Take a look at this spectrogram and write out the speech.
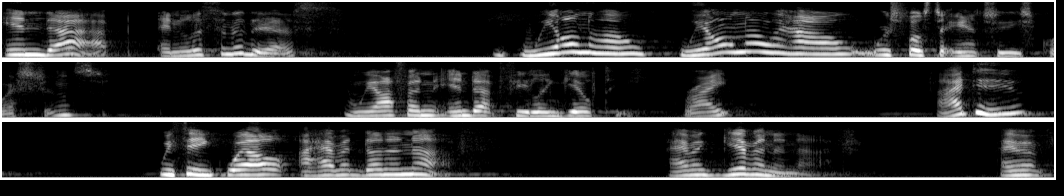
end up, and listen to this, we all know, we all know how we're supposed to answer these questions. And we often end up feeling guilty, right? I do. We think, well, I haven't done enough. I haven't given enough. I haven't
